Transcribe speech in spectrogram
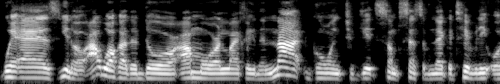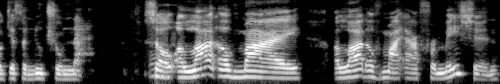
Whereas, you know, I walk out the door, I'm more likely than not going to get some sense of negativity or just a neutral nah. So mm-hmm. a lot of my a lot of my affirmation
